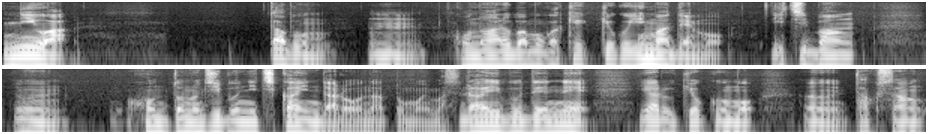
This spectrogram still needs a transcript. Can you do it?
には多分、うん、このアルバムが結局今でも一番、うん、本当の自分に近いんだろうなと思います。ライブでねやる曲も、うん、たくさん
